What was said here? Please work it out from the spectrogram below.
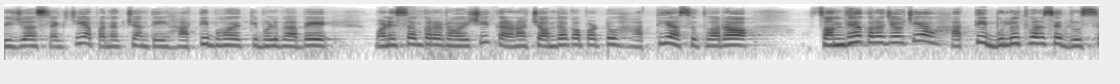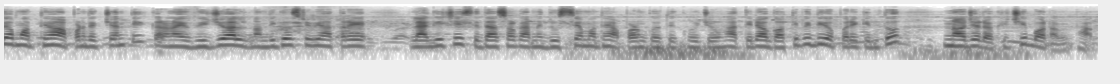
ଭିଜୁଆଲ୍ସ ଲାଗିଛି ଆପଣ ଦେଖୁଛନ୍ତି ହାତୀ ଭୟ କିଭଳି ଭାବେ ମଣିଷଙ୍କର ରହିଛି କାରଣ ଚନ୍ଦକାପଟୁ ହାତୀ ଆସୁଥିବାର ସନ୍ଦେହ କରାଯାଉଛି ଆଉ ହାତୀ ବୁଲୁଥିବାର ସେ ଦୃଶ୍ୟ ମଧ୍ୟ ଆପଣ ଦେଖୁଛନ୍ତି କାରଣ ଏ ଭିଜୁଆଲ୍ ନନ୍ଦିଘୋଷ ଟିଭି ହାତରେ ଲାଗିଛି ସିଧାସଳଖ ଆମେ ଦୃଶ୍ୟ ମଧ୍ୟ ଆପଣଙ୍କୁ ଦେଖାଉଛୁ ହାତୀର ଗତିବିଧି ଉପରେ କିନ୍ତୁ ନଜର ରଖିଛି ବନ ବିଭାଗ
